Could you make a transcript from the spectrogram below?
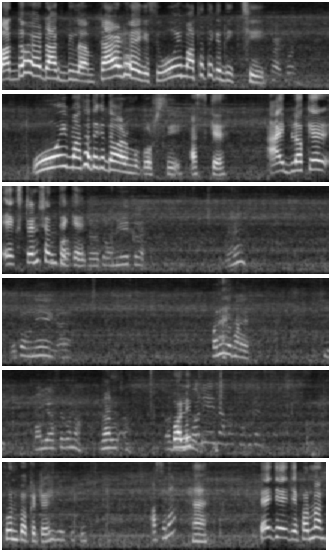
বাধ্য হয়ে ডাক দিলাম। টায়ার্ড হয়ে গেছি। ওই মাথা থেকে দিচ্ছি। ওই মাথা থেকে দেওয়া আরম্ভ করছি আজকে। আই ব্লকের এক্সটেনশন থেকে। হ্যাঁ? হ্যাঁ। কোনো? পকেটে আছে না? হ্যাঁ। এই যে এই যে ফরমান।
